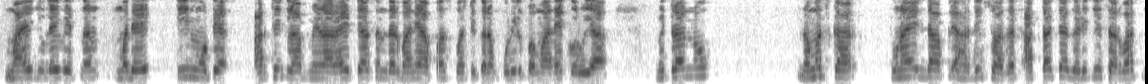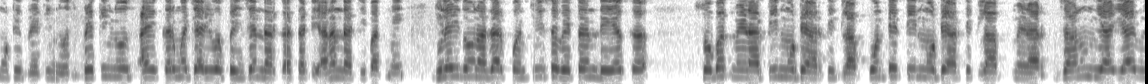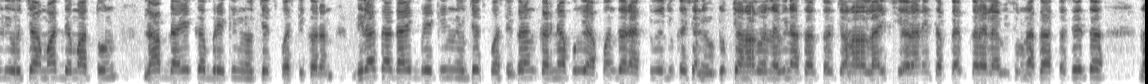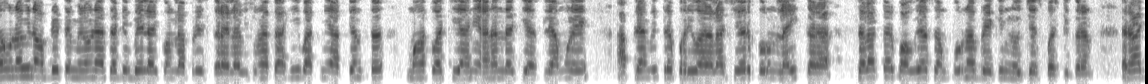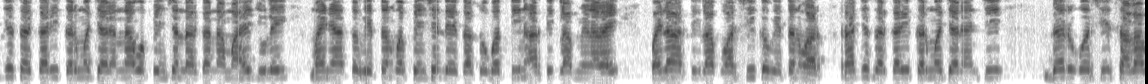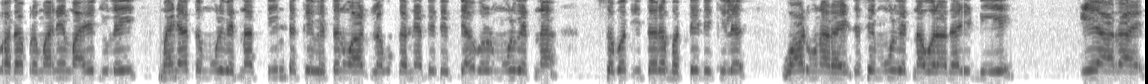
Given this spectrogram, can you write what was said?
माहे जुलै वेतनमध्ये तीन मोठे आर्थिक लाभ मिळणार आहे त्या संदर्भाने आपण स्पष्टीकरण पुढील प्रमाणे करूया. मित्रांनो नमस्कार. पुन्हा एकदा आपले हार्दिक स्वागत. आताच्या घडीची सर्वात मोठी ब्रेकिंग न्यूज ब्रेकिंग न्यूज आहे कर्मचारी व पेन्शन धारकासाठी आनंदाची बातमी. जुलै दोन हजार पंचवीस वेतन देयक सोबत मिळणार तीन मोठे आर्थिक लाभ. कोणते तीन मोठे आर्थिक लाभ मिळणार? जाणून घ्या या व्हिडिओच्या माध्यमातून. लाभदायक ब्रेकिंग न्यूजचे स्पष्टीकरण. दिलासादायक ब्रेकिंग न्यूजचे स्पष्टीकरण करण्यापूर्वी आपण जर ऍक्टिव्ह एज्युकेशन युट्यूब चॅनलवर नवीन असाल तर चॅनलला लाईक शेअर आणि सबस्क्राईब करायला विसरू नका. तसेच नवनवीन अपडेट मिळवण्यासाठी बेल आयकॉनला प्रेस करायला विसरू नका. ही बातमी अत्यंत महत्वाची आणि आनंदाची असल्यामुळे आपल्या मित्र परिवाराला शेअर करून लाईक करा. चला तर पाहूया संपूर्ण ब्रेकिंग न्यूजचे स्पष्टीकरण. राज्य सरकारी कर्मचाऱ्यांना व पेन्शनधारकांना माहे जुलै महिन्यात वेतन व पेन्शन देयकासोबत तीन आर्थिक लाभ मिळणार आहे. पहिला आर्थिक लाभ वार्षिक वेतन वाढ. राज्य सरकारी कर्मचाऱ्यांची दरवर्षी सालाबादाप्रमाणे माहे जुलै महिन्यात मूळ वेतनात तीन टक्के वेतन वाढ लागू करण्यात येते. त्याबरोबर मूळ वेतना सोबत इतर भत्ते देखील वाढ होणार आहे. जसे मूळ वेतनावर आधारित डीए ए आर आय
